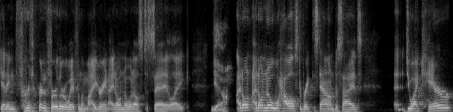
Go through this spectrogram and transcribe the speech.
getting further and further away from the migraine. I don't know what else to say. Like, Yeah. I don't I don't know how else to break this down besides uh, do I care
